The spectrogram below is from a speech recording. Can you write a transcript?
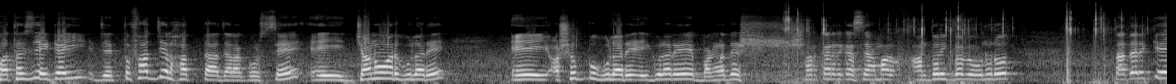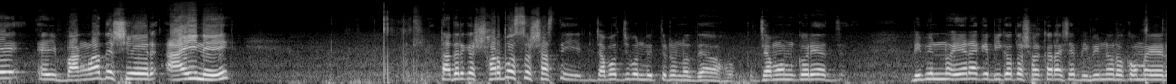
কথা হচ্ছে এটাই যে তোফাজ্জেল হত্যা যারা করছে, এই জানোয়ারগুলারে, এই অসভ্যগুলারে, এইগুলারে বাংলাদেশ সরকারের কাছে আমার আন্তরিকভাবে অনুরোধ। তাদেরকে এই বাংলাদেশের আইনে তাদেরকে সর্বোচ্চ শাস্তি, যাবজ্জীবন মৃত্যুদণ্ড দেওয়া হোক। যেমন করে বিভিন্ন, এর আগে বিগত সরকার আসে বিভিন্ন রকমের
